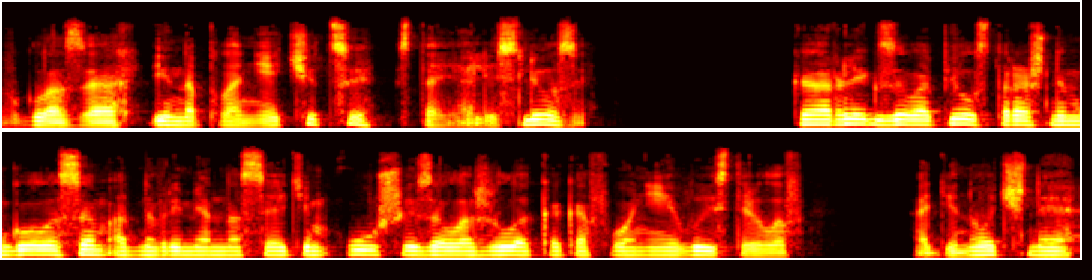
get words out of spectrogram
В глазах инопланетчицы стояли слезы. Карлик завопил страшным голосом, одновременно с этим уши заложило какофонии выстрелов. Одиночные,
